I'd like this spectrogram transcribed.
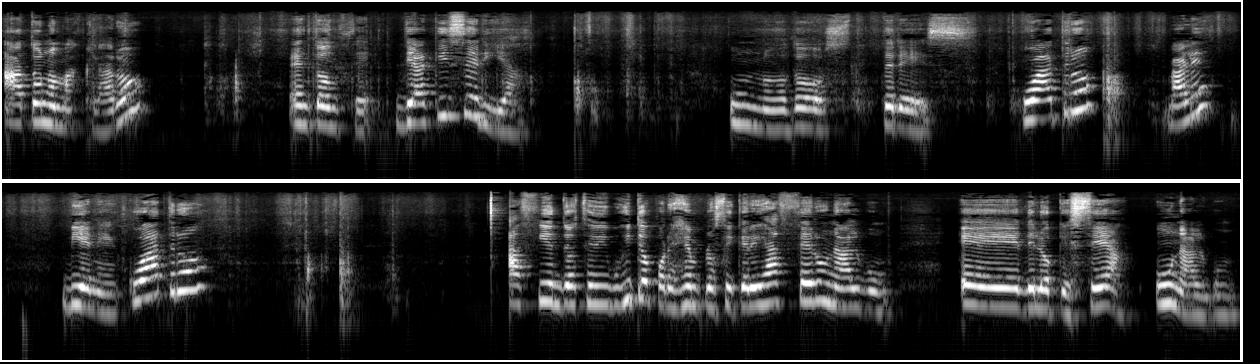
a tono más claro. Entonces, de aquí sería 1, 2, 3, 4, ¿vale? Viene 4 haciendo este dibujito, por ejemplo, si queréis hacer un álbum eh, de lo que sea, un álbum.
